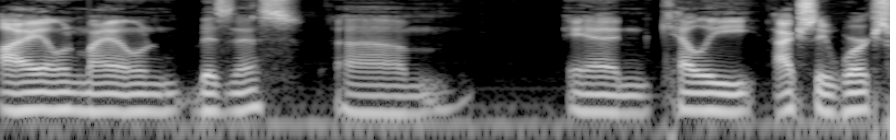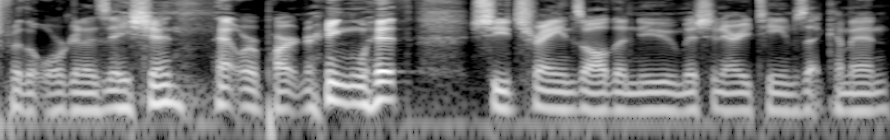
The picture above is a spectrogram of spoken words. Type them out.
I own my own business, um, and Kelly actually works for the organization that we're partnering with. She trains all the new missionary teams that come in,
